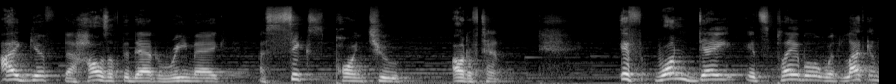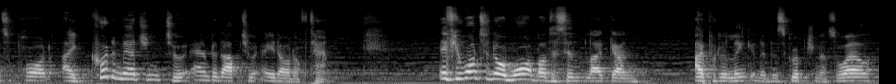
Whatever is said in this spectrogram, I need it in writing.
I give the House of the Dead remake a 6.2 out of 10. If one day it's playable with light gun support, I could imagine to amp it up to 8 out of 10. If you want to know more about the Sinden light gun, I put a link in the description as well.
